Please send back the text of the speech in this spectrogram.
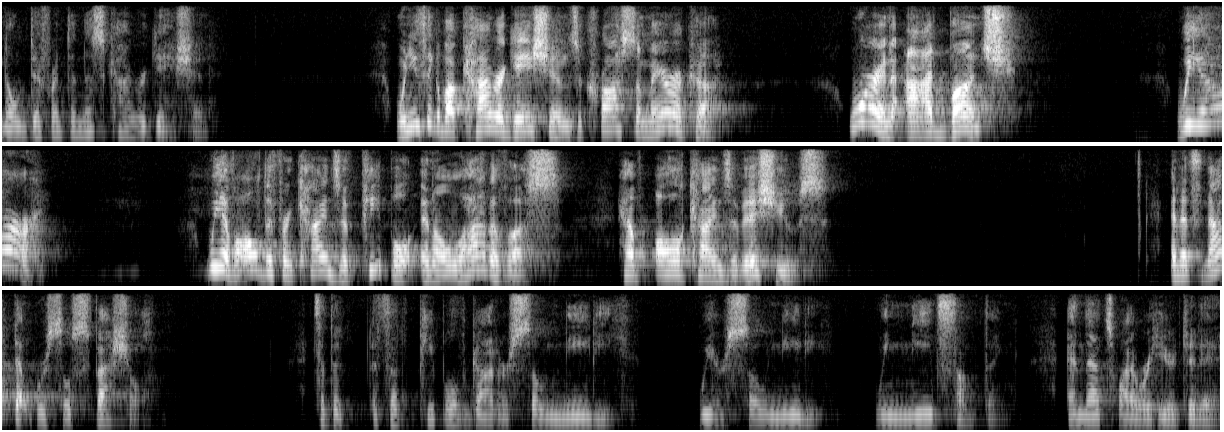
No different than this congregation. When you think about congregations across America, we're an odd bunch. We are. We have all different kinds of people, and a lot of us have all kinds of issues. And it's not that we're so special. It's that, the, it's that the people of God are so needy. We are so needy. We need something. And that's why we're here today.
